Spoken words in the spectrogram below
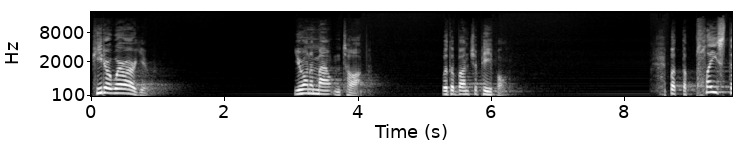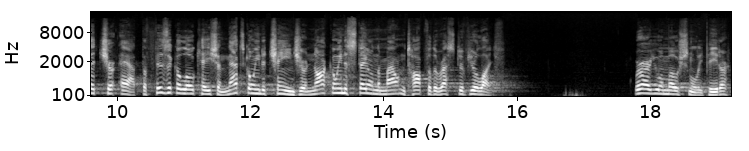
Peter, where are you? You're on a mountaintop with a bunch of people. But the place that you're at, the physical location, that's going to change. You're not going to stay on the mountaintop for the rest of your life. Where are you emotionally, Peter?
